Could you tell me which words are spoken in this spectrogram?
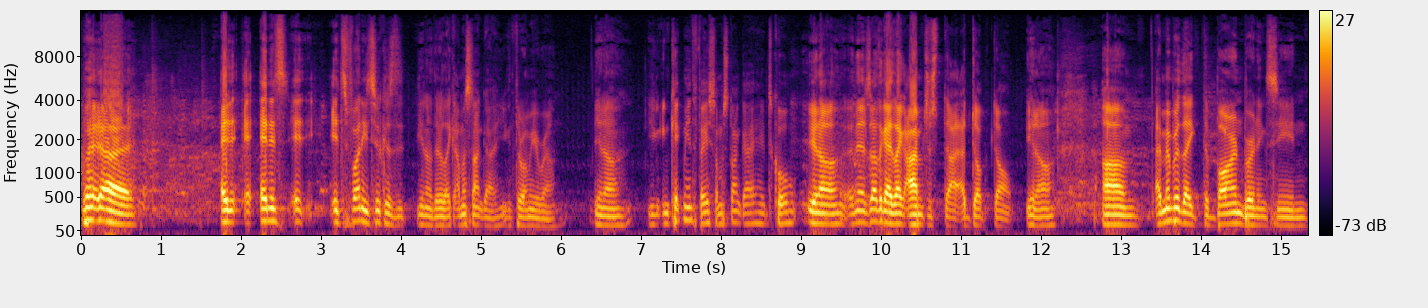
But uh, and and it's it, it's funny too because you know they're like, I'm a stunt guy. You can throw me around. You know, you can kick me in the face. I'm a stunt guy. It's cool. You know. And then there's other guys like, I'm just I don't don't. You know. Um, I remember like the barn burning scene.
